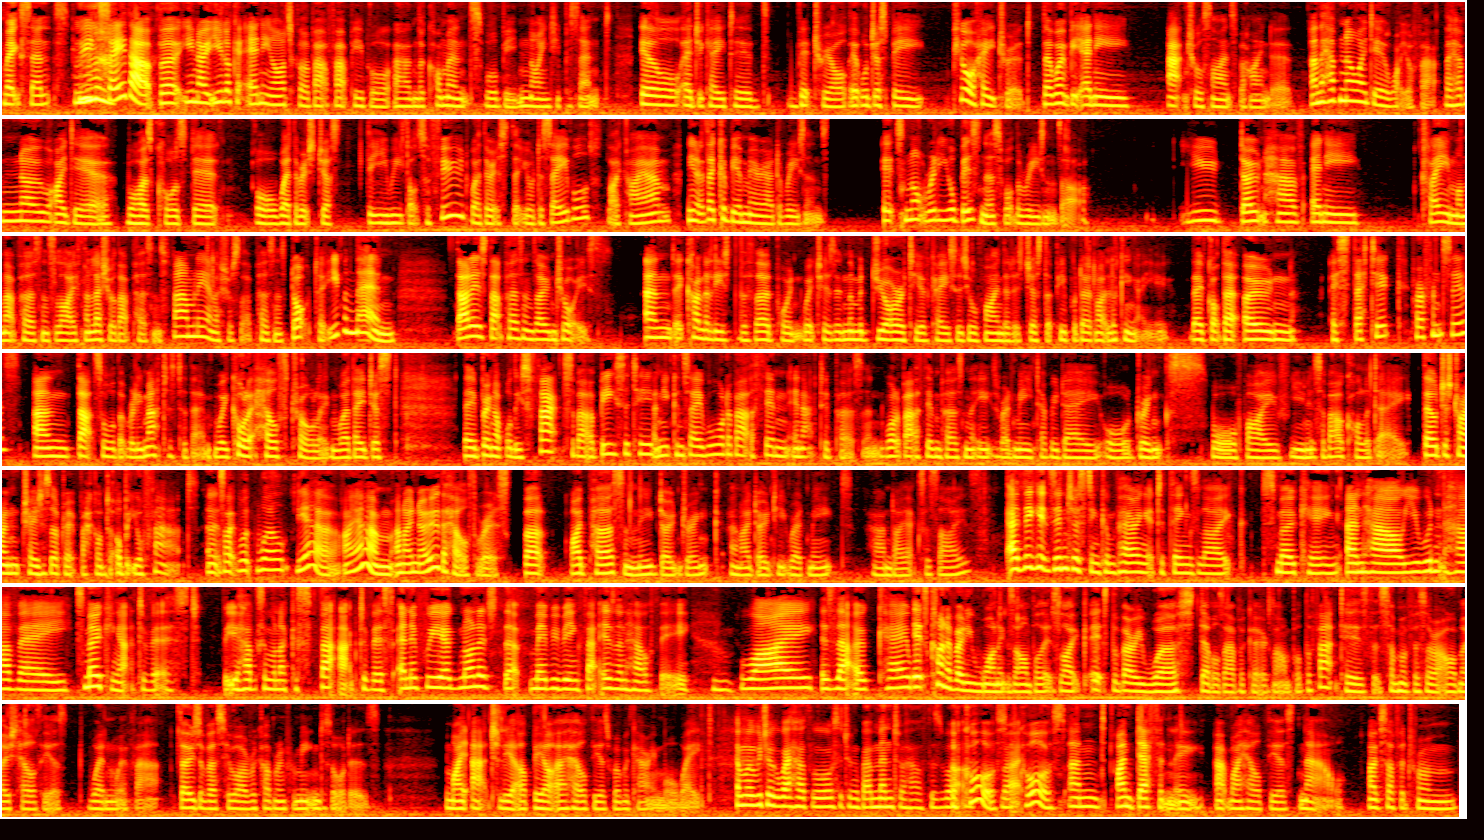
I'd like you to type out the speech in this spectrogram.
Makes sense. We say that, but you know, you look at any article about fat people, and the comments will be ninety percent ill-educated vitriol. It will just be pure hatred. There won't be any actual science behind it, and they have no idea why you're fat. They have no idea what has caused it, or whether it's just that you eat lots of food, whether it's that you're disabled, like I am. You know, there could be a myriad of reasons. It's not really your business what the reasons are. You don't have any claim on that person's life unless you're that person's family, unless you're that person's doctor. Even then, that is that person's own choice. And it kind of leads to the third point, which is in the majority of cases, you'll find that it's just that people don't like looking at you. They've got their own aesthetic preferences, and that's all that really matters to them. We call it health trolling, where they just they bring up all these facts about obesity, and you can say, well, what about a thin, inactive person? What about a thin person that eats red meat every day or drinks four or five units of alcohol a day? They'll just try and change the subject back onto, oh, but you're fat. And it's like, well, well yeah, I am, and I know the health risk, but I personally don't drink and I don't eat red meat and I exercise. I think it's interesting comparing it to things like smoking and how you wouldn't have a smoking activist but you have someone like a fat activist. And if we acknowledge that maybe being fat isn't unhealthy, mm. why is that okay? It's kind of only one example. It's like it's the very worst devil's advocate example. The fact is that some of us are at our most healthiest when we're fat. Those of us who are recovering from eating disorders might actually uh, be uh, at our healthiest when we're carrying more weight. And when we talk about health, we're also talking about mental health as well. Of course, Right. of course. And I'm definitely at my healthiest now. I've suffered from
